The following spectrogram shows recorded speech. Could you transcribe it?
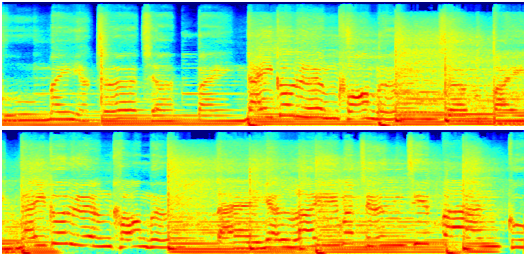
กูไม่อยากเจอจะไปไหนก็เรื่องของมึง จะไปไหนก็เรื่องของมึง แต่อย่าไหลมาถึง บ้านกู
